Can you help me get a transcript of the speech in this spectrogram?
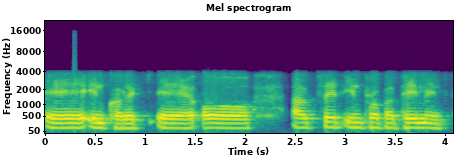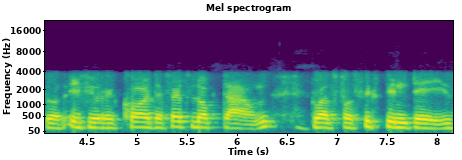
uh, incorrect uh, or outside improper payments. Because if you recall, the first lockdown it was for 16 days,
